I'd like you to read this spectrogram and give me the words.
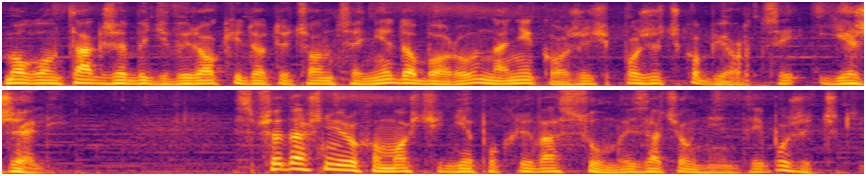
Mogą także być wyroki dotyczące niedoboru na niekorzyść pożyczkobiorcy, jeżeli sprzedaż nieruchomości nie pokrywa sumy zaciągniętej pożyczki.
